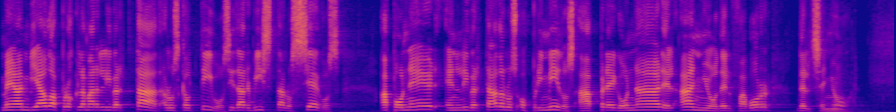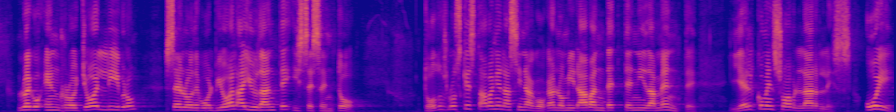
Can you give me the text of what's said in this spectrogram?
Me ha enviado a proclamar libertad a los cautivos y dar vista a los ciegos, a poner en libertad a los oprimidos, a pregonar el año del favor del Señor. Luego enrolló el libro, se lo devolvió al ayudante y se sentó. Todos los que estaban en la sinagoga lo miraban detenidamente y él comenzó a hablarles. Hoy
